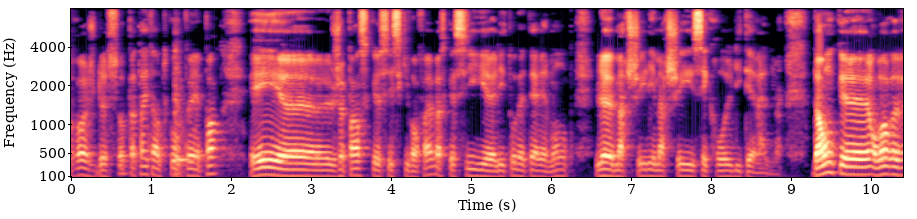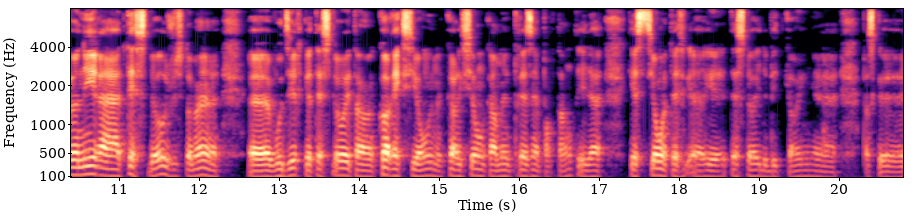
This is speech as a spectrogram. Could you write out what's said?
proche de ça, peut-être en tout cas, peu importe. Et euh, je pense que c'est ce qu'il va faire parce que si euh, les taux d'intérêt montent, le marché, les marchés s'écroulent littéralement. Donc, euh, on va revenir à Tesla, justement, vous dire que Tesla est en correction, une correction quand même très importante. Et la question Tesla et de Bitcoin, parce que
